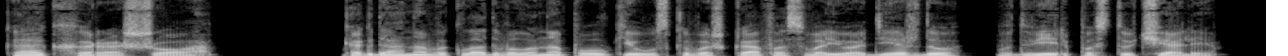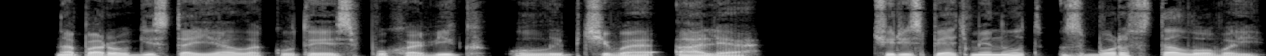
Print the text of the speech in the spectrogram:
Как хорошо. Когда она выкладывала на полке узкого шкафа свою одежду, в дверь постучали. На пороге стояла, кутаясь в пуховик, улыбчивая Аля. Через пять минут сбор в столовой.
